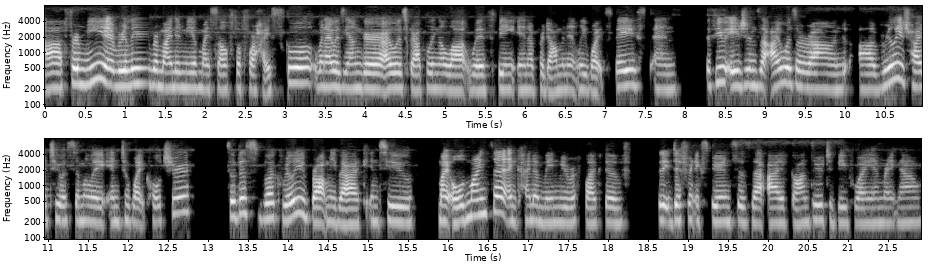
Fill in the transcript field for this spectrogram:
uh, for me, it really reminded me of myself before high school. When I was younger, I was grappling a lot with being in a predominantly white space, and the few Asians that I was around uh, really tried to assimilate into white culture. So this book really brought me back into my old mindset and kind of made me reflect of the different experiences that I've gone through to be who I am right now.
